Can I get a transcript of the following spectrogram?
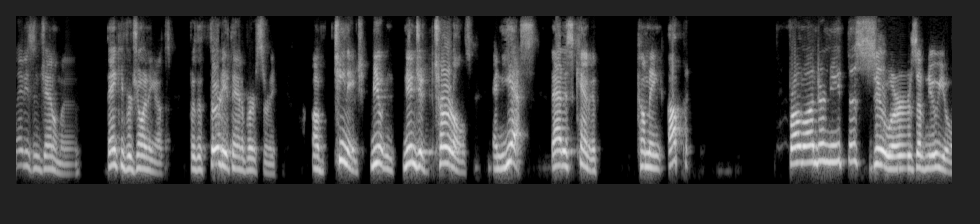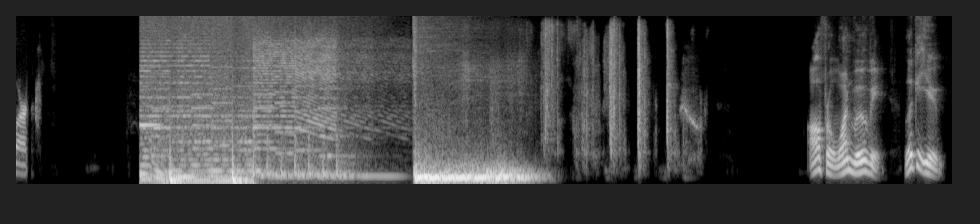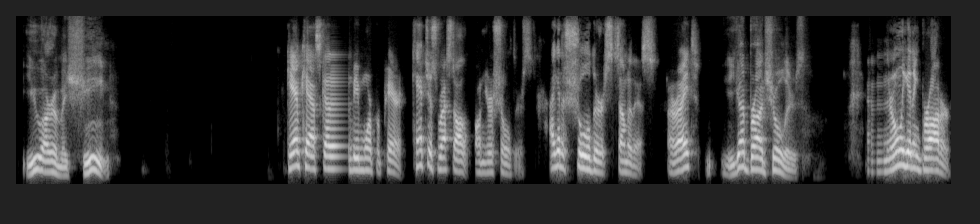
Ladies and gentlemen, thank you for joining us for the 30th anniversary of Teenage Mutant Ninja Turtles. And yes, that is Kenneth coming up from underneath the sewers of New York. All for one movie. Look at you. You are a machine. Gamcast got to be more prepared. Can't just rest all on your shoulders. I got to shoulder some of this. All right. You got broad shoulders. And they're only getting broader.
